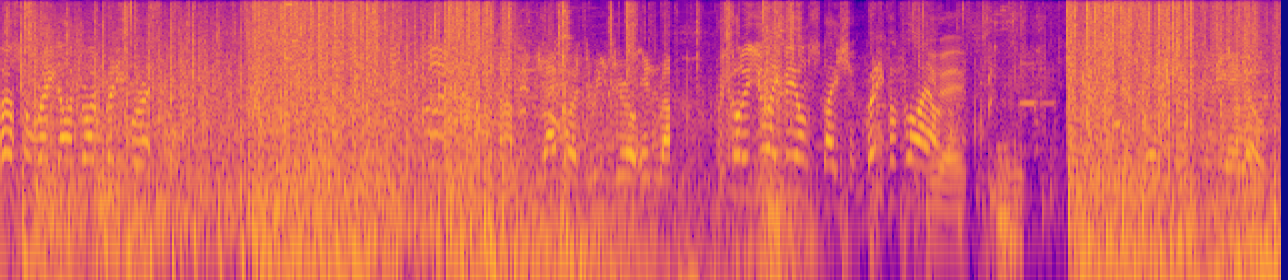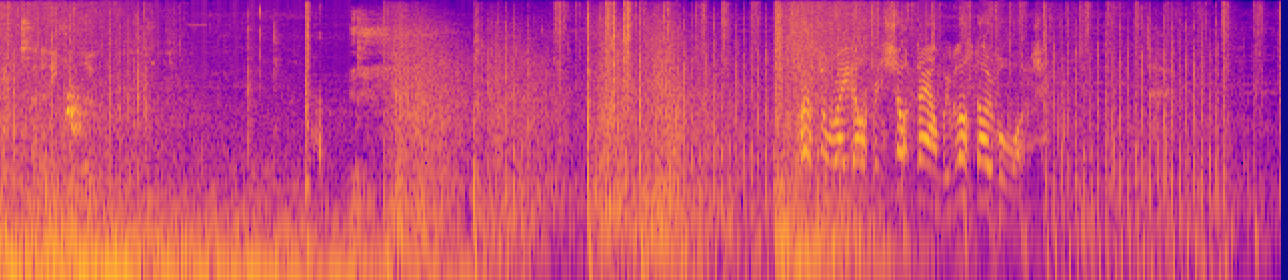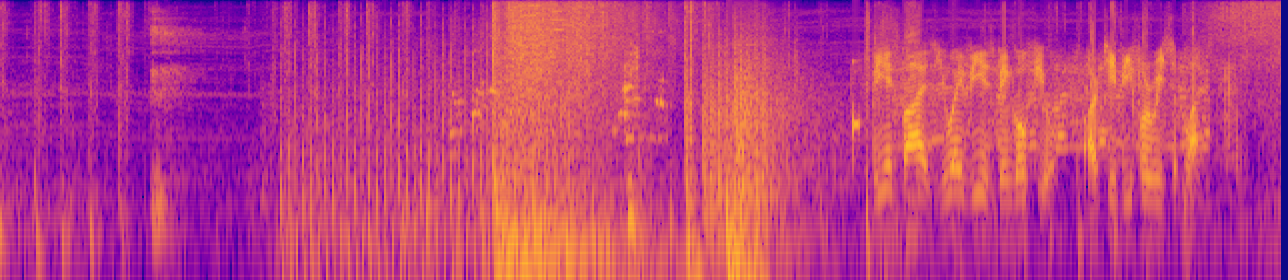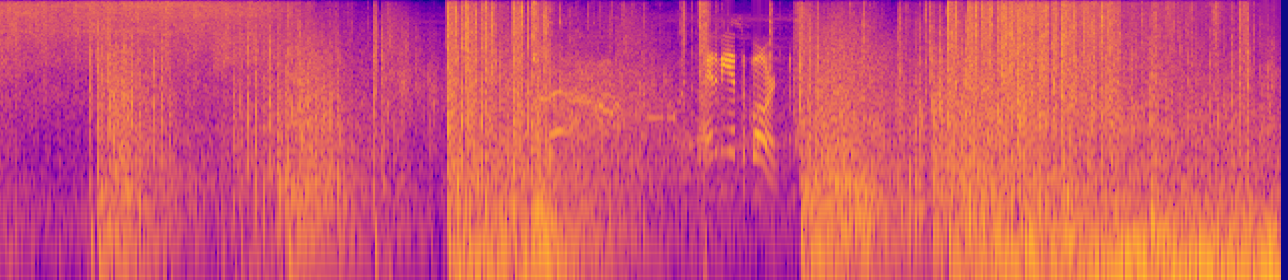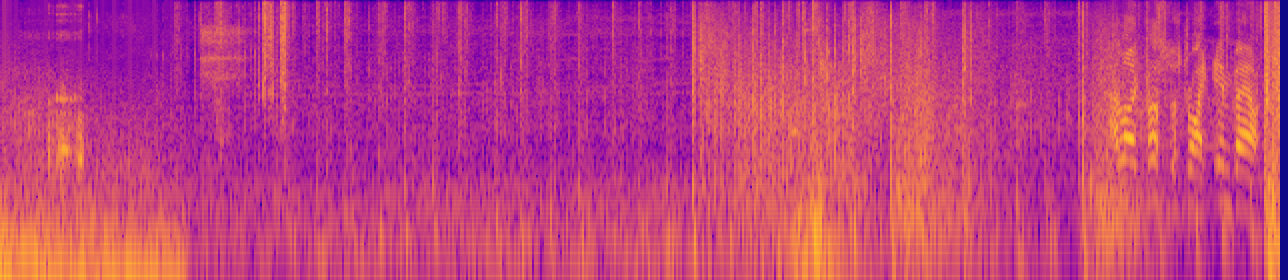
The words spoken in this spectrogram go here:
personal radar drone ready for escort. Jaguar 3-0 en route. We've got a UAV on station, ready for flyover. UAV. Entering the blue. Personal radar's been shot down. We've lost Overwatch. Be advised, UAV is bingo fuel. RTB for resupply. Enemy at the barn. Allied cluster strike inbound.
